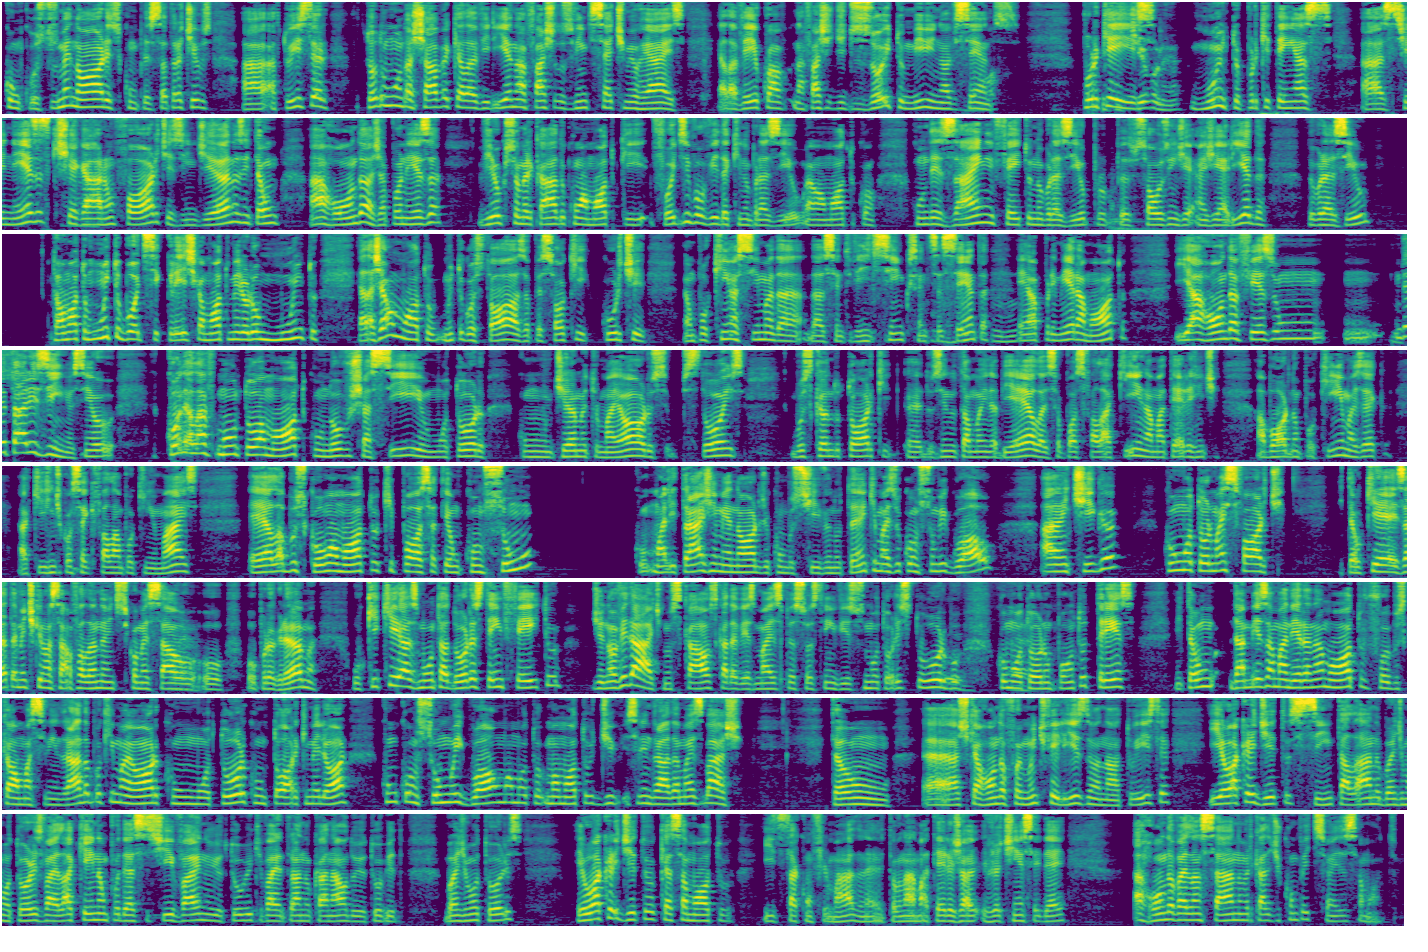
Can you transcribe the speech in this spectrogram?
com custos menores, com preços atrativos. A, a Twister, todo mundo achava que ela viria na faixa dos 27 mil reais. Ela veio com a, na faixa de 18.900. Por que isso? Né? Muito, porque tem as, as chinesas que chegaram fortes, indianas, então a Honda, a japonesa, viu que seu mercado com uma moto que foi desenvolvida aqui no Brasil, é uma moto com, com design feito no Brasil, para o pessoal usar a engenharia da, do Brasil, então, é uma moto muito boa de ciclística, a moto melhorou muito. Ela já é uma moto muito gostosa, o pessoal que curte é um pouquinho acima da, da 125, 160, uhum, uhum. é a primeira moto. E a Honda fez um, um, um detalhezinho, assim, eu, quando ela montou a moto com um novo chassi, um motor com um diâmetro maior, os pistões, buscando torque, é, reduzindo o tamanho da biela, isso eu posso falar aqui, na matéria a gente aborda um pouquinho, mas é, aqui a gente consegue falar um pouquinho mais ela buscou uma moto que possa ter um consumo, com uma litragem menor de combustível no tanque, mas o consumo igual à antiga, com um motor mais forte. Então, que é exatamente o que nós estávamos falando antes de começar é. o, o, o, programa, o que, que as montadoras têm feito de novidade. Nos carros, cada vez mais as pessoas têm visto os motores turbo, com motor é. 1.3. Então, da mesma maneira na moto, foi buscar uma cilindrada um pouquinho maior, com um motor, com um torque melhor, com consumo igual a uma moto, uma moto de cilindrada mais baixa. Então, é, acho que a Honda foi muito feliz na, na Twister e eu acredito, sim, tá lá no Band Motores, vai lá, quem não puder assistir, vai no YouTube, que vai entrar no canal do YouTube Band Motores. Eu acredito que essa moto, e está confirmado, né? Então na matéria eu já, eu já tinha essa ideia, a Honda vai lançar no mercado de competições essa moto.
